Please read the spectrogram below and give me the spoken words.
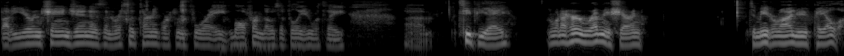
about a year and change in as an ERISA attorney, working for a law firm that was affiliated with a um, TPA. And when I heard revenue sharing, to me, it reminded me of payola.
